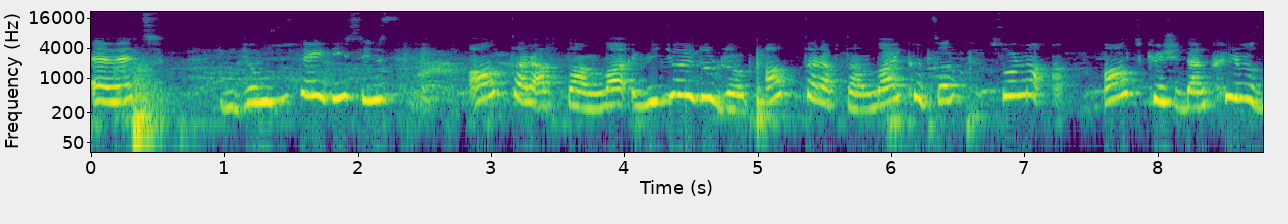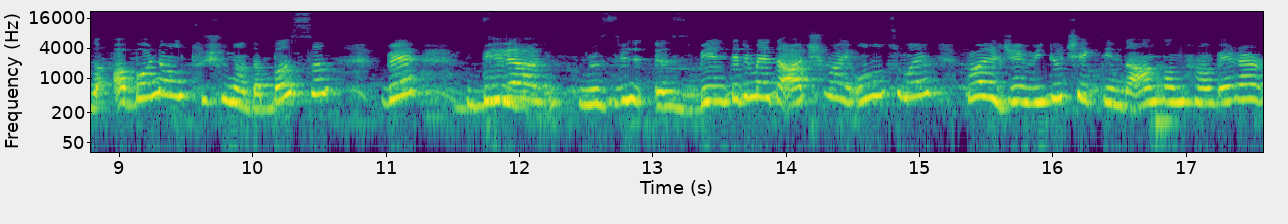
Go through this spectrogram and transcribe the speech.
Evet. Videomuzu sevdiyseniz alt taraftan videoyu durdurup alt taraftan like atın. Sonra alt köşeden kırmızı abone ol tuşuna da basın ve bil- bil- bildirime de açmayı unutmayın. Böylece video çektiğimde andan haber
